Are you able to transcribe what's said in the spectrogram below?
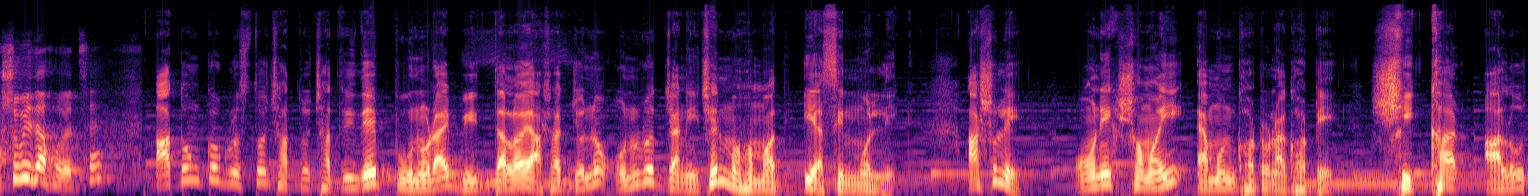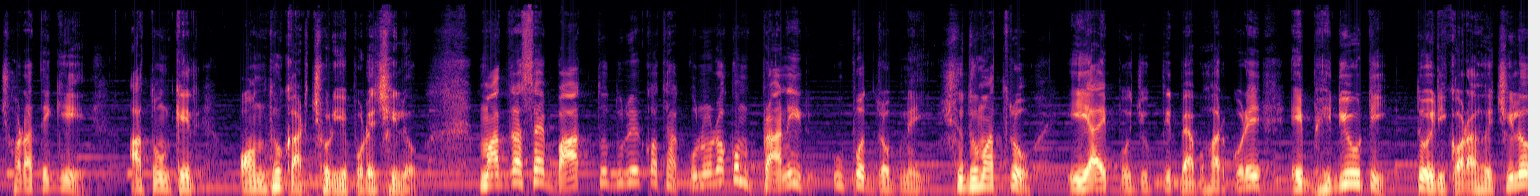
অসুবিধা হয়েছে। আতঙ্কগ্রস্ত ছাত্রছাত্রীদের পুনরায় বিদ্যালয়ে আসার জন্য অনুরোধ জানিয়েছেন মোহাম্মদ ইয়াসিন মল্লিক। আসলে, অনেক সময়ই এমন ঘটনা ঘটে, শিক্ষার আলো ছড়াতে গিয়ে আতঙ্কের অন্ধকার ছড়িয়ে পড়েছিল। মাদ্রাসায় বাঘ তো দূরের কথা কোনো রকম প্রাণীর উপদ্রব নেই, শুধুমাত্র এআই প্রযুক্তির ব্যবহার করে এই ভিডিওটি তৈরি করা হয়েছিল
